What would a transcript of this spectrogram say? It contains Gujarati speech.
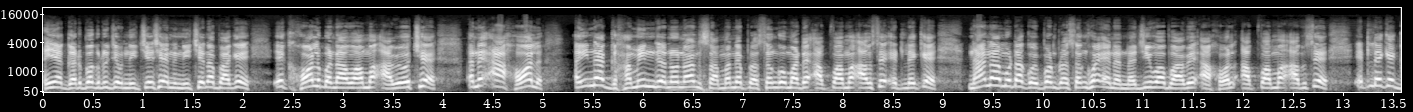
અહીંયા ગર્ભગૃહ જે નીચે છે અને નીચેના ભાગે એક હોલ બનાવવામાં આવ્યો છે અને આ હોલ અહીંના ગ્રામીણજનોના સામાન્ય પ્રસંગો માટે આપવામાં આવશે એટલે કે નાના મોટા કોઈપણ પ્રસંગ હોય એના નજીવા ભાવે આ હોલ આપવામાં આવશે. એટલે કે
